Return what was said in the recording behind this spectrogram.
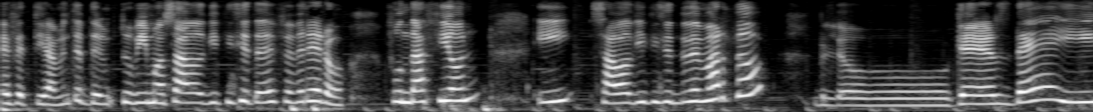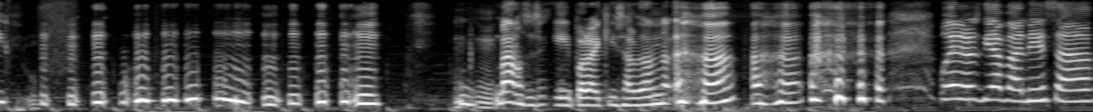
efectivamente, te- tuvimos sábado 17 de febrero Fundación y sábado 17 de marzo Bloggers Day. Vamos a seguir por aquí saludando. Ajá, ajá. Buenos días, Vanessa.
